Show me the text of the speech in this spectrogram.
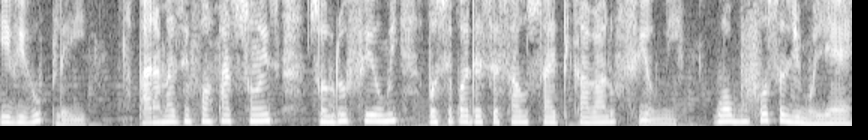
e Vivo Play. Para mais informações sobre o filme, você pode acessar o site Cavalo Filme. O álbum Força de Mulher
